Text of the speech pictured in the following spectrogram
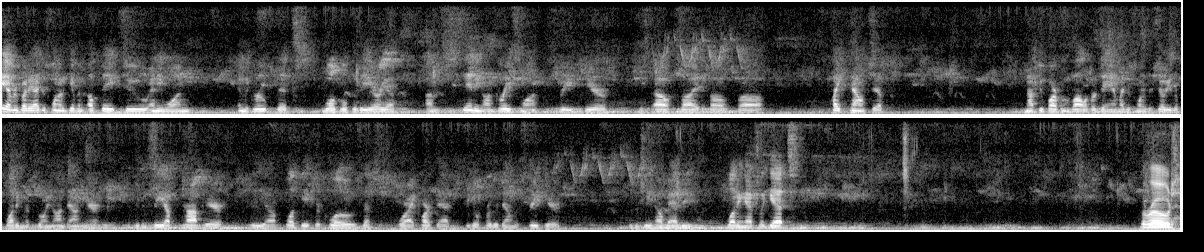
Hey everybody, I just wanted to give an update to anyone in the group that's local to the area. I'm standing on Gracemont Street here, just outside of uh, Pike Township, not too far from the Bolivar Dam. I just wanted to show you the flooding that's going on down here. You can see up top here, the uh, floodgates are closed. That's where I parked at. If you go further down the street here, you can see how bad the flooding actually gets. The road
